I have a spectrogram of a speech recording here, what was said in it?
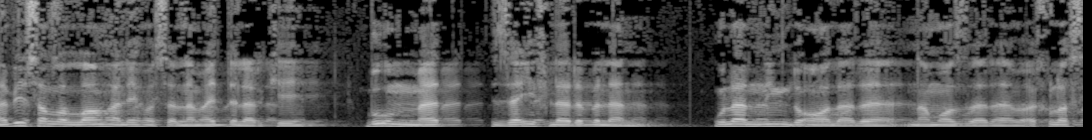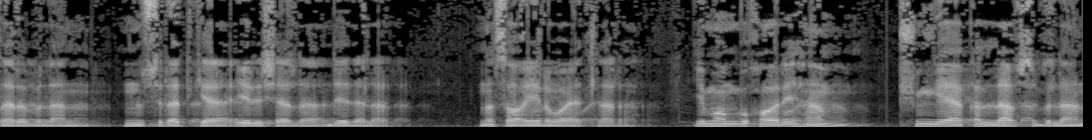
nabiy sollallohu alayhi vasallam aytdilarki bu ummat zaiflari bilan ularning duolari namozlari va ixloslari bilan nusratga erishadi dedilar. Nasoiy rivoyatlari. Imom buxoriy ham shunga yaqin lafz bilan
